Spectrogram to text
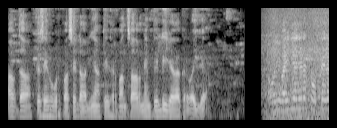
ਆਪਦਾ ਕਿਸੇ ਹੋਰ ਪਾਸੇ ਲਾ ਲੀਆਂ ਤੇ ਸਰਪੰਚ ਸਾਹਿਬ ਨੇ ਵਿਹਲੀ ਜਗ੍ਹਾ ਕਰਵਾਈ ਆ। ਲਓ ਜੀ ਬਾਈ ਜੀ ਇਹ ਜਿਹੜੇ ਟੋਟੇ ਦੇ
